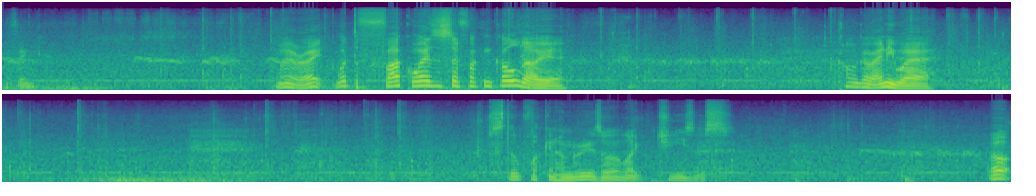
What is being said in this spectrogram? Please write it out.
I think. Alright. What the fuck? Why is it so fucking cold out here? Can't go anywhere. Still fucking hungry as well? Like, Jesus. Oh,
